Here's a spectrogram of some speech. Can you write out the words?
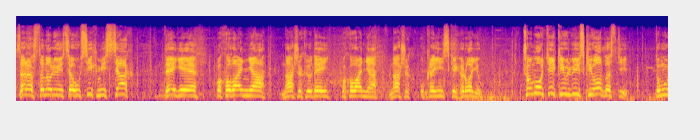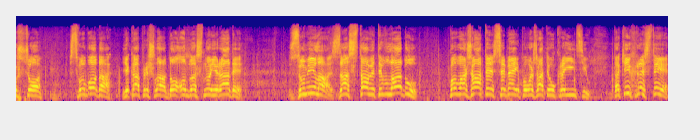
зараз встановлюються у всіх місцях, де є поховання наших людей, поховання наших українських героїв. Чому тільки у Львівській області? Тому що свобода, яка прийшла до обласної ради, зуміла заставити владу поважати себе і поважати українців. Такі хрести,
